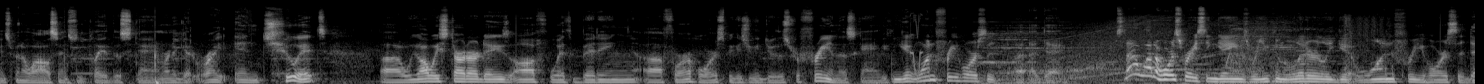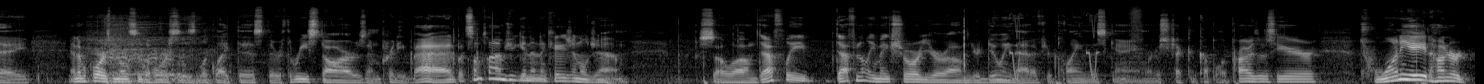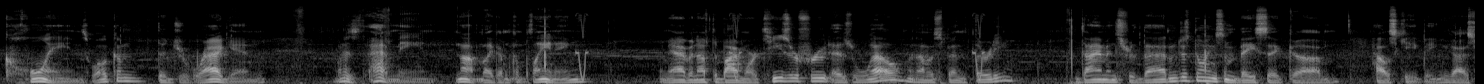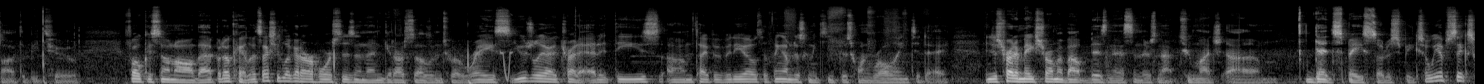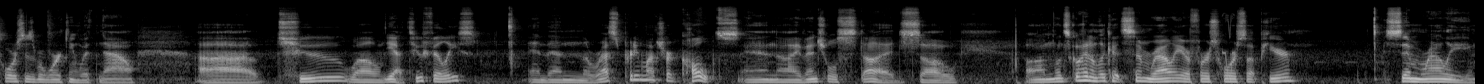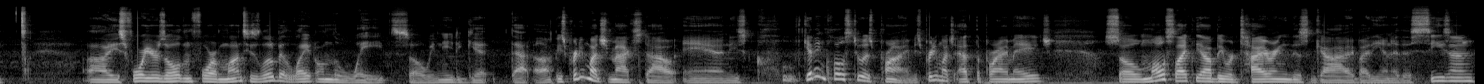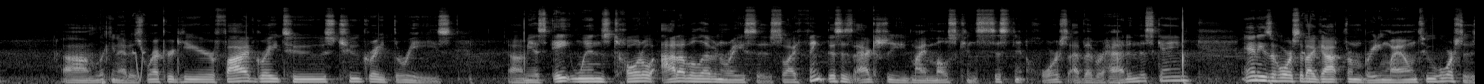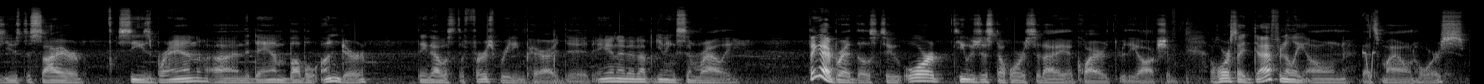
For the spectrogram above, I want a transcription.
It's been a while since we played this game. We're going to get right into it. Uh, we always start our days off with bidding uh, for a horse because you can do this for free in this game. You can get one free horse a, a day. It's not a lot of horse racing games where you can literally get one free horse a day. And of course, most of the horses look like this. They're three stars and pretty bad, but sometimes you get an occasional gem. So um, definitely, definitely make sure you're um, you're doing that if you're playing this game. We're just checking a couple of prizes here. 2,800 coins. Welcome the dragon. What does that mean? Not like I'm complaining. I mean, I have enough to buy more teaser fruit as well, and I'm going to spend 30 diamonds for that. I'm just doing some basic um, housekeeping. You guys don't have to be too focused on all that. But okay, let's actually look at our horses and then get ourselves into a race. Usually I try to edit these um, type of videos. I think I'm just going to keep this one rolling today and just try to make sure I'm about business and there's not too much um, dead space, so to speak. So we have six horses we're working with now. Uh, two, well, yeah, two fillies. And then the rest pretty much are colts and uh, eventual studs. So um, let's go ahead and look at Sim Rally, our first horse up here. Sim Rally. Uh, he's four years old and four months. He's a little bit light on the weight, so we need to get that up. He's pretty much maxed out, and he's cl getting close to his prime. He's pretty much at the prime age. So most likely I'll be retiring this guy by the end of this season. Um, looking at his record here, five grade twos, two grade threes. Um, he has eight wins total out of 11 races. So I think this is actually my most consistent horse I've ever had in this game. And he's a horse that I got from breeding my own two horses. Used to sire C's Bran uh, and the Dam Bubble Under. I think that was the first breeding pair I did. And ended up getting Sim Rally. I think I bred those two, or he was just a horse that I acquired through the auction. A horse I definitely own, that's my own horse,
